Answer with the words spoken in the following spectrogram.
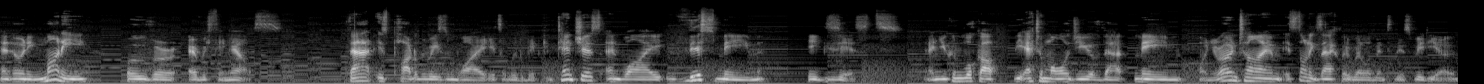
and earning money over everything else. That is part of the reason why it's a little bit contentious and why this meme exists. And you can look up the etymology of that meme on your own time, it's not exactly relevant to this video.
